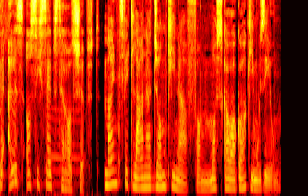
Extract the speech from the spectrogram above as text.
der alles aus sich selbst herausschöpft. Meint Svetlana Jomkina vom Moskauer Gorki-Museum.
